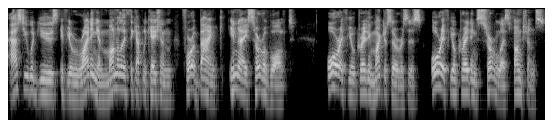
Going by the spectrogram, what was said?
as you would use if you're writing a monolithic application for a bank in a server vault, or if you're creating microservices, or if you're creating serverless functions.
